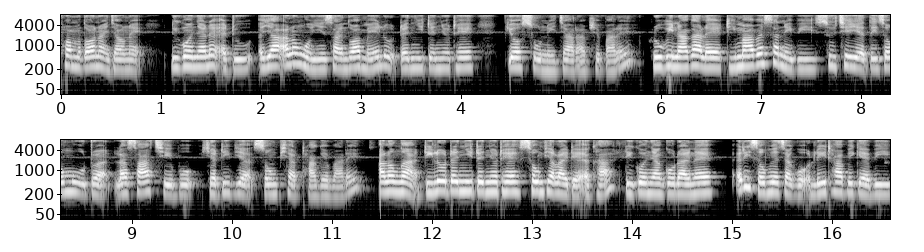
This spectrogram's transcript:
ထွက်မသွားနိုင်ကြောင်းနဲ့လီကွန်ညာနဲ့အတူအရာအလုံးကိုရင်ဆိုင်သွားမယ်လို့တညီတညွတ်သေးပြောဆိုနေကြတာဖြစ်ပါတယ်။ရူဘီနာကလည်းဒီမှာပဲဆက်နေပြီးစုချစ်ရဲ့တည်ဆုံမှုအတွက်လက်စားချေဖို့ယတိပြတ်ဆုံးဖြတ်ထားခဲ့ပါတယ်။အားလုံးကဒီလိုတညီတညွတ်သေးဆုံးဖြတ်လိုက်တဲ့အခါလီကွန်ညာကိုယ်တိုင်လည်းအဲ့ဒီဆုံးဖြတ်ချက်ကိုအလေးထားပေးခဲ့ပြီး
